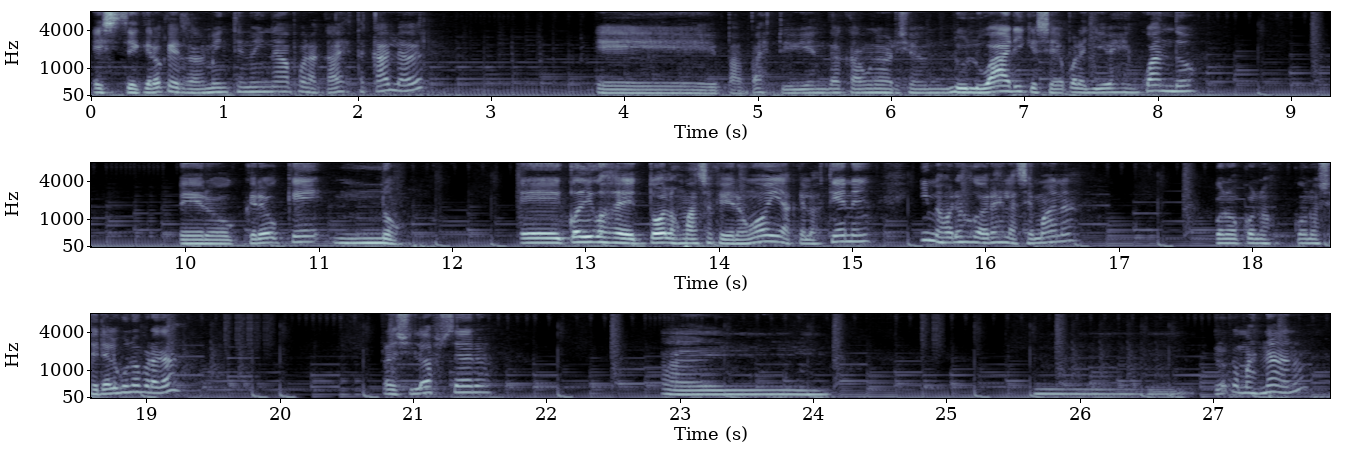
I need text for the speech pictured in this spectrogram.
Este, creo que realmente no hay nada por acá destacable. A ver. Eh, papá, estoy viendo acá una versión Luluari que se ve por allí de vez en cuando. Pero creo que no. Eh, códigos de todos los mazos que vieron hoy, a que los tienen. Y mejores jugadores de la semana. Cono- cono- ¿Conocería alguno por acá? Fresh Lobster. Mm, creo que más nada, ¿no?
